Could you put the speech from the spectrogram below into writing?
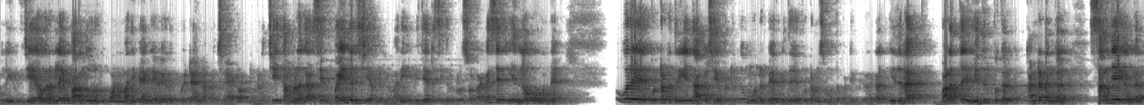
இல்லை விஜய் அவர்களே பரந்தூருக்கு போன மாதிரி வேங்கை வேலுக்கு போயிட்டா என்ன பிரச்சனை ஆகிடும் அப்படின்னு நினச்சி தமிழக அரசே பயந்துருச்சு அப்படின்ற மாதிரி விஜய் ரசிகர்களும் சொல்றாங்க. சரி என்னவோ ஒன்று ஒரு குற்றப்பத்திரிகை தாக்கல் செய்யப்பட்டிருக்கு. மூன்று பேர் மீது குற்றம் சுமத்தப்பட்டிருக்கிறார்கள். இதுல பலத்த எதிர்ப்புகள் கண்டனங்கள் சந்தேகங்கள்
